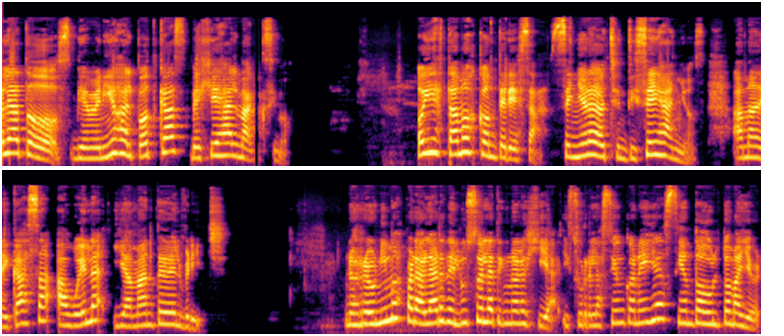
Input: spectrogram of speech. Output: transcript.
Hola a todos, bienvenidos al podcast Vejez al Máximo. Hoy estamos con Teresa, señora de 86 años, ama de casa, abuela y amante del bridge. Nos reunimos para hablar del uso de la tecnología y su relación con ella siendo adulto mayor.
